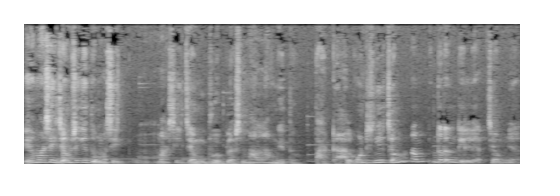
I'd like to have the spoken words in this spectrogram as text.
ya masih jam segitu masih masih jam 12 malam gitu. Padahal kondisinya jam 6 beneran dilihat jamnya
